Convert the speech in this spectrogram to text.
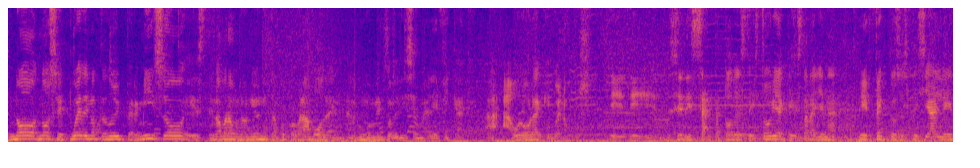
no, no se puede, no te doy permiso, este, no habrá una unión y tampoco habrá boda, en algún momento le dice Maléfica a Aurora que bueno pues eh, eh, se desata toda esta historia que estará llena de efectos especiales,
